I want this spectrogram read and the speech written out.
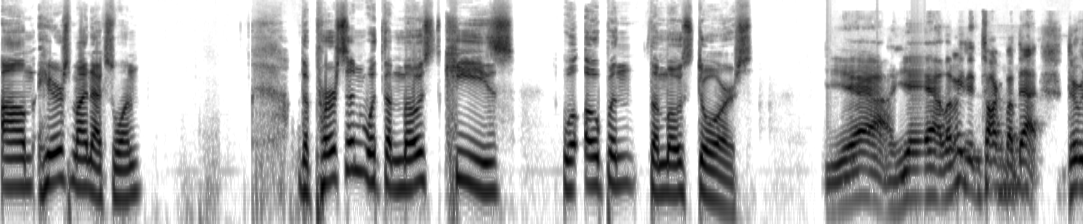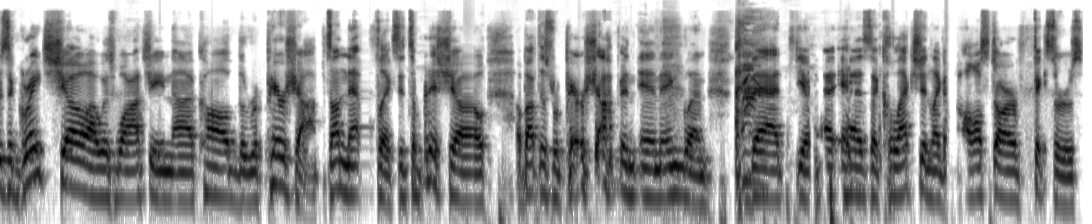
um, here's my next one. The person with the most keys will open the most doors. Yeah, yeah. Let me talk about that. There was a great show I was watching uh, called The Repair Shop. It's on Netflix. It's a British show about this repair shop in, in England that you know has a collection like all star fixers.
